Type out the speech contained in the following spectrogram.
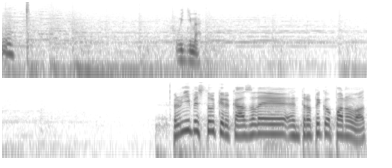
Hm. Uvidíme. První pistolky dokázali Entropic opanovat.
